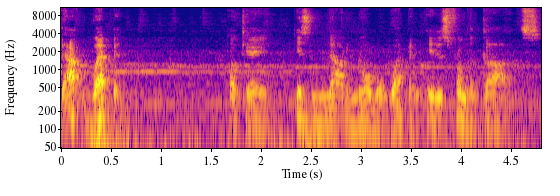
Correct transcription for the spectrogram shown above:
that weapon, okay, is not a normal weapon. It is from the gods.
